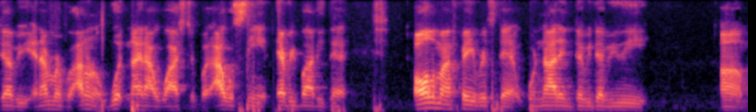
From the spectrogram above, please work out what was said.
ECW, and I remember I don't know what night I watched it, but I was seeing everybody that all of my favorites that were not in WWE, um,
